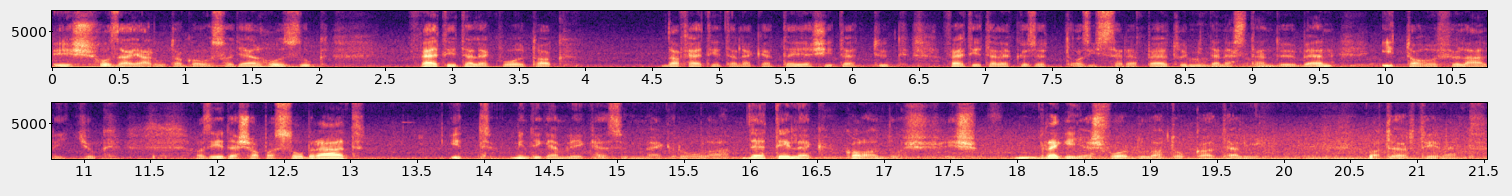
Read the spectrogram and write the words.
és hozzájárultak ahhoz, hogy elhozzuk. Feltételek voltak, de a feltételeket teljesítettük. A feltételek között az is szerepelt, hogy minden esztendőben, itt, ahol fölállítjuk az édesapa szobrát, itt mindig emlékezzünk meg róla. De tényleg kalandos és regényes fordulatokkal teli a történet.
